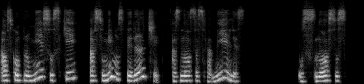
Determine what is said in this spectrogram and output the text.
aos compromissos que assumimos perante as nossas famílias, os nossos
